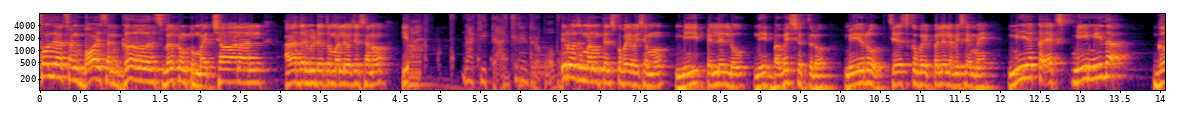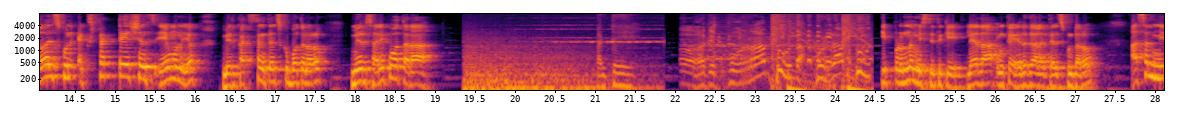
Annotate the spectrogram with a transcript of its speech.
soldiers and boys and girls welcome to my channel another వీడియోతో మళ్ళీ వచ్చేసాను. నాకు ఈ టార్చర్ ఈ రోజు మనం తెలుసుకోబోయే విషయము మీ పెళ్ళిళ్ళు మీ భవిష్యత్తులో మీరు చేసుకోబోయే పెళ్ళిళ్ళ విషయమై. మీ యొక్క ఎక్స్ మీ మీద గర్ల్స్ కొన్ని ఎక్స్పెక్టేషన్స్ ఏమున్నాయో మీరు ఖచ్చితంగా తెలుసుకోబోతున్నారు. మీరు సరిపోతారా? అంటే ఇప్పుడున్న మీ స్థితికి లేదా ఇంకా ఎదగాలని తెలుసుకుంటారో అసలు మీ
